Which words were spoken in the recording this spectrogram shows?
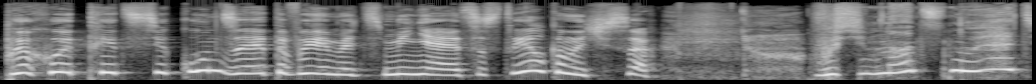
Проходит 30 секунд, за это время меняется стрелка на часах. 18.01,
